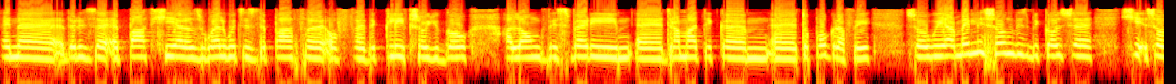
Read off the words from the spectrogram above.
and there is a, a, path here as well, which is the path of the cliff. So you go along this very dramatic um, topography So we are mainly showing this because uh, he, so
